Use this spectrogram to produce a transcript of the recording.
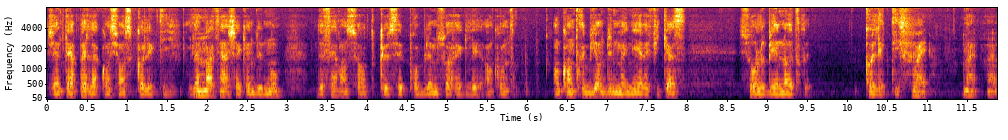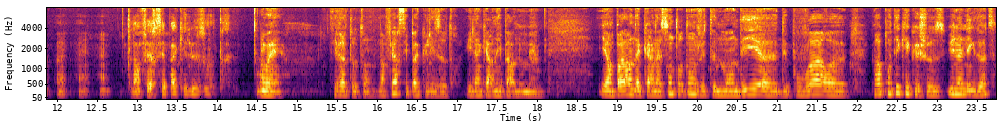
J'interpelle la conscience collective. Il Mhm. appartient à chacun de nous de faire en sorte que ces problèmes soient réglés en, contr- en contribuant d'une manière efficace sur le bien-être collectif. ouais, ouais, ouais, ouais, ouais. L'enfer, c'est pas que les autres. Ouais, c'est vrai, Tonton. L'enfer, c'est pas que les autres. Il est incarné par nous-mêmes. Et en parlant d'incarnation, tonton, je vais te demander euh, de pouvoir euh, me raconter quelque chose, une anecdote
